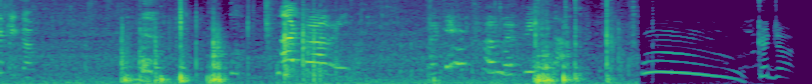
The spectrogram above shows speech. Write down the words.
Let Frankie go. I got it. I can't come a pizza. Woo! Good job.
